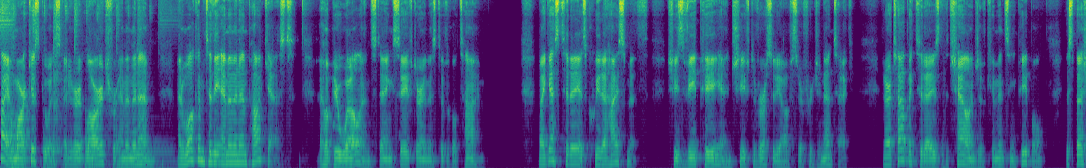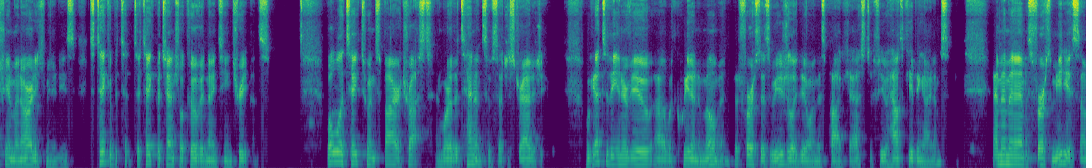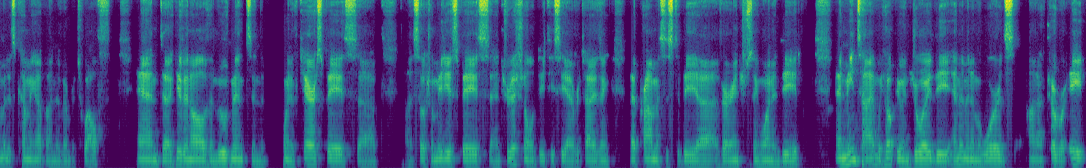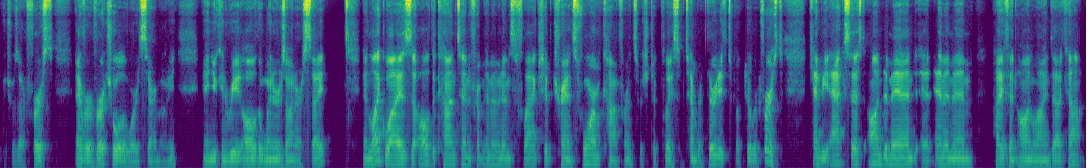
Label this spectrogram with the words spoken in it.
Hi, I'm Mark Iskowitz, editor at large for MMM, and welcome to the MMM podcast. I hope you're well and staying safe during this difficult time. My guest today is Quita Highsmith. She's VP and Chief Diversity Officer for Genentech. And our topic today is the challenge of convincing people, especially in minority communities, to take, a, to take potential COVID 19 treatments. What will it take to inspire trust, and what are the tenets of such a strategy? We'll get to the interview uh, with Quita in a moment, but first, as we usually do on this podcast, a few housekeeping items. MMM's first media summit is coming up on November 12th, and uh, given all of the movements in the point of care space, uh, uh social media space, and traditional DTC advertising, that promises to be a, a very interesting one indeed. And meantime, we hope you enjoyed the MMM Awards on October 8th, which was our first ever virtual awards ceremony. And you can read all the winners on our site. And likewise, all the content from MMM's flagship Transform conference, which took place September 30th to October 1st, can be accessed on demand at mmm-online.com.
